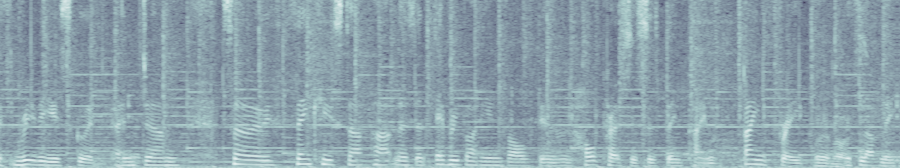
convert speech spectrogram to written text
It really is good, and um, so thank you, Starr Partners, and everybody involved in the whole process has been pain pain free. Very nice. It's lovely.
